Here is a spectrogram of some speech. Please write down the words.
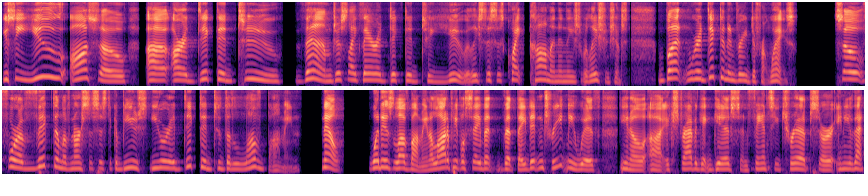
You see, you also uh, are addicted to them just like they're addicted to you. At least this is quite common in these relationships. But we're addicted in very different ways. So, for a victim of narcissistic abuse, you are addicted to the love bombing. Now, what is love bombing? A lot of people say but but they didn't treat me with you know uh, extravagant gifts and fancy trips or any of that.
